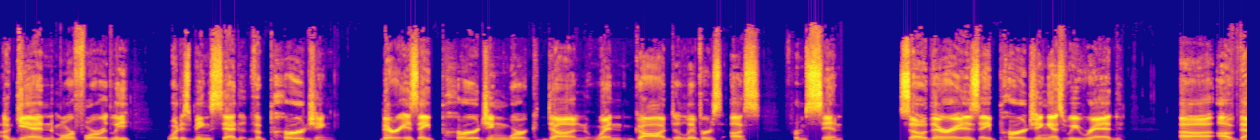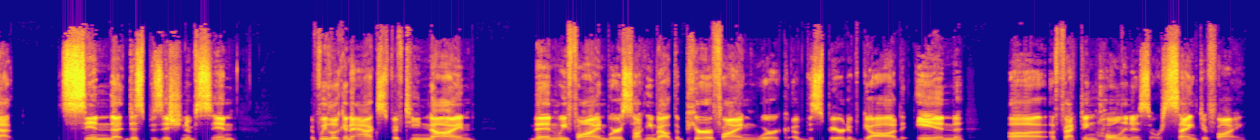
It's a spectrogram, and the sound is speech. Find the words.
again, more forwardly, what is being said the purging. There is a purging work done when God delivers us from sin. So there is a purging, as we read, uh, of that sin, that disposition of sin. If we look in Acts 15 9, then we find where it's talking about the purifying work of the Spirit of God in uh, affecting holiness or sanctifying.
